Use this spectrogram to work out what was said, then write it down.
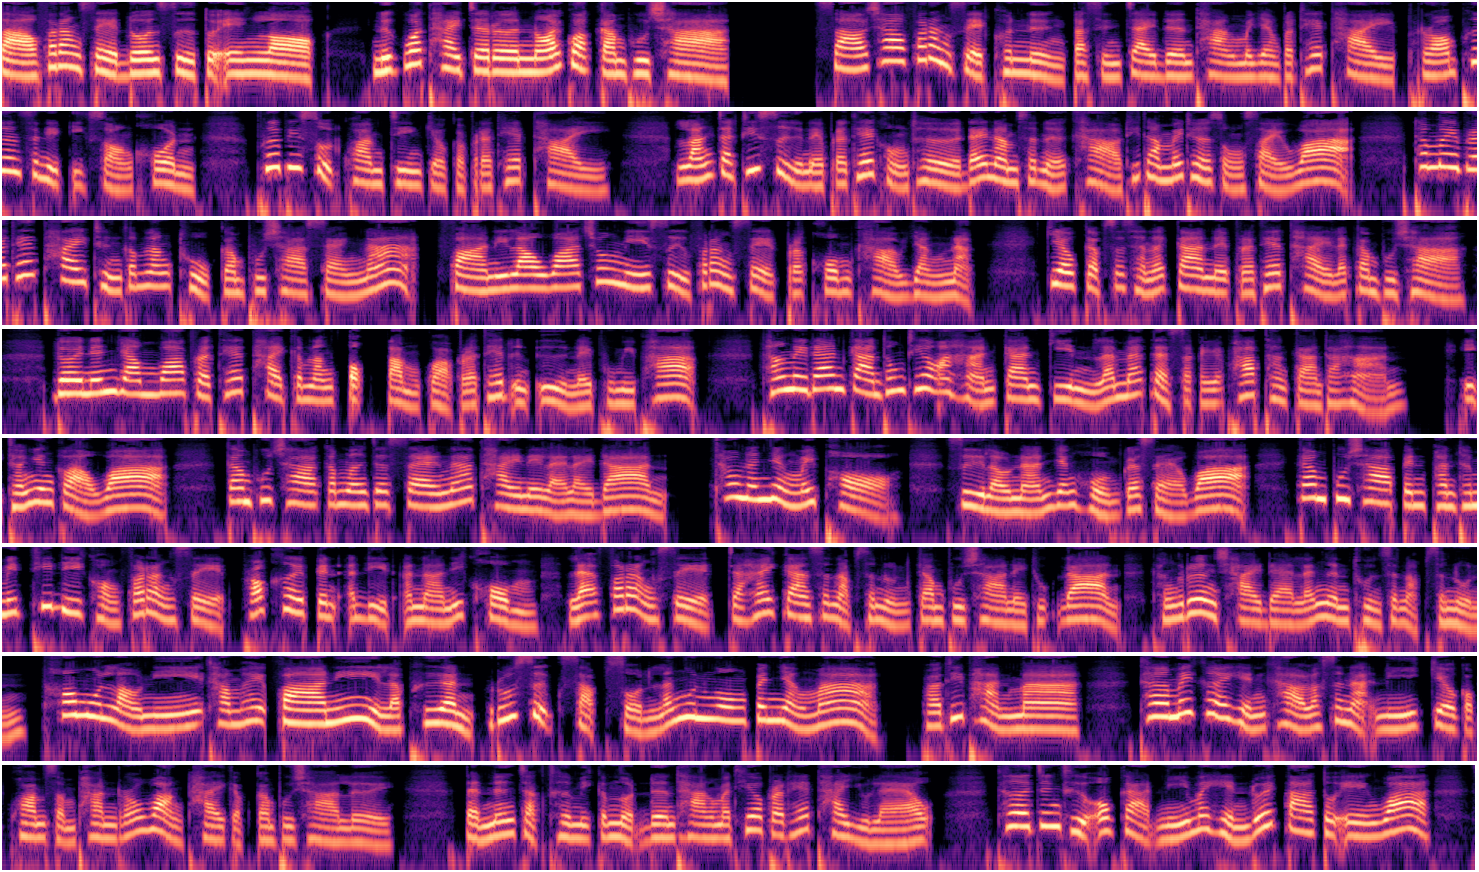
สาวฝรั่งเศสโดนสื่อตัวเองหลอก นึกว่าไทยเจริญน้อยกว่ากัมพูชา สาวชาวฝรั่งเศสคนหนึ่งตัดสินใจเดินทางมายังประเทศไทย พร้อมเพื่อนสนิทอีกสองคน เพื่อพิสูจน์ความจริงเกี่ยวกับประเทศไทย หลังจากที่สื่อในประเทศของเธอได้นำเสนอข่าวที่ทำให้เธอสงสัยว่าทำไมประเทศไทยถึงกำลังถูกกัมพูชาแซงหน้า ฟานิเล่าว่าช่วงนี้สื่อฝรั่งเศสประคมข่าวอย่างหนัก เกี่ยวกับสถานการณ์ในประเทศไทยและกัมพูชา โดยเน้นย้ำว่าประเทศไทยกำลังตกต่ำกว่าประเทศอื่น ๆ ในภูมิภาค ทั้งในด้านการท่องเที่ยวอาหารการกิน และแม้แต่ศักยภาพทางการทหาร อีกทั้งยังกล่าวว่า กัมพูชากำลังจะแซงหน้าไทยในหลาย ๆ ด้าน เท่านั้นยังไม่พอ สื่อเหล่านั้นยังโหมกระแสว่า กัมพูชาเป็นพันธมิตรที่ดีของฝรั่งเศส เพราะเคยเป็นอดีตอาณานิคม และฝรั่งเศสจะให้การสนับสนุนกัมพูชาในทุกด้าน ทั้งเรื่องชายแดนและเงินทุนสนับสนุน ข้อมูลเหล่านี้ทำให้ฟานี่และเพื่อนรู้สึกสับสนและงุนงงเป็นอย่างมาก เพราะที่ผ่านมา เธอไม่เคยเห็นข่าวลักษณะนี้เกี่ยวกับความสัมพันธ์ระหว่างไทยกับกัมพูชาเลย แต่เนื่องจากเธอมีกำหนดเดินทางมาเที่ยวประเทศไทยอยู่แล้ว เธอจึงถือโอกาสนี้มาเห็นด้วยตาตัวเองว่า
